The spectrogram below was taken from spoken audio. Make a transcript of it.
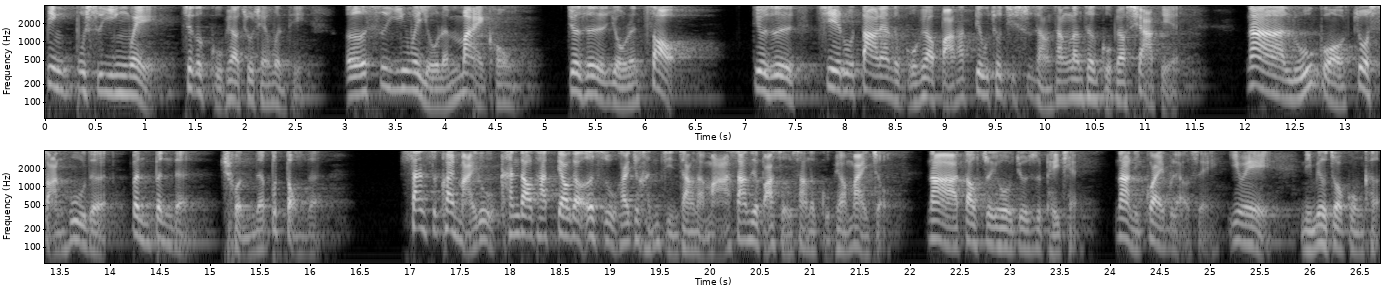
并不是因为这个股票出现问题，而是因为有人卖空，就是有人造，就是介入大量的股票，把它丢出去市场上，让这个股票下跌。那如果做散户的，笨笨的、蠢的、不懂的。三十块买入，看到它掉到二十五块就很紧张了，马上就把手上的股票卖走，那到最后就是赔钱，那你怪不了谁，因为你没有做功课。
